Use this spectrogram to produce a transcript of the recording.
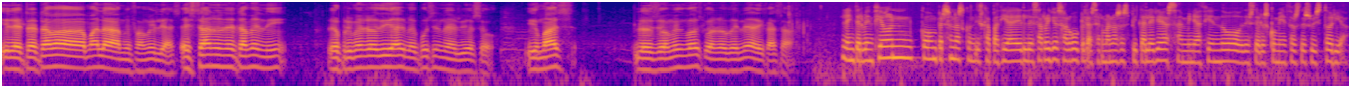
y le trataba mal a mi familia. Estando en el Itameni, los primeros días me puse nervioso y más los domingos cuando venía de casa. La intervención con personas con discapacidad del desarrollo es algo que las hermanas hospitalarias han venido haciendo desde los comienzos de su historia.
